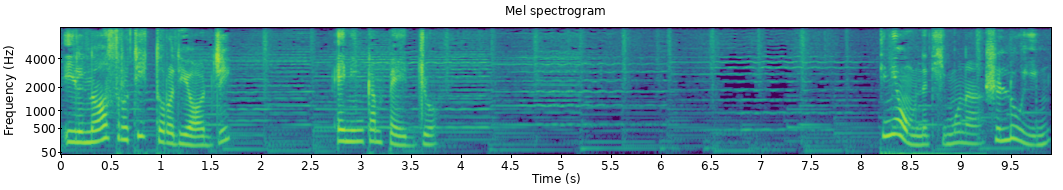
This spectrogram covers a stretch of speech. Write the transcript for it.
Il nostro titolo di oggi è in campeggio. 今天我们的题目呢是露营。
